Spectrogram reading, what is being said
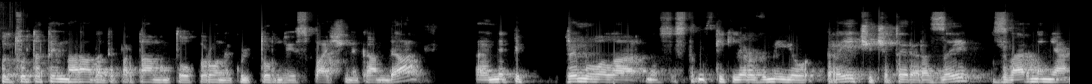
Консультативна рада департаменту охорони культурної спадщини КМДА не підтримувала, наскільки я розумію, три чи чотири рази звернення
